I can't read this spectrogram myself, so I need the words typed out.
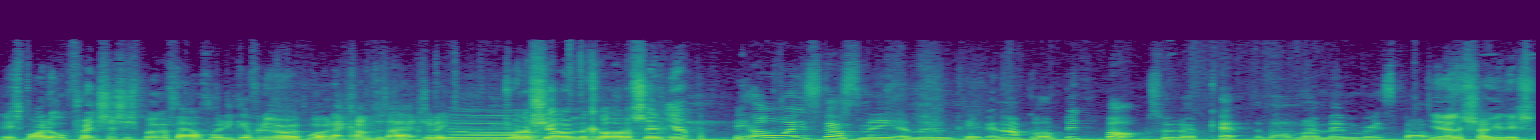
it's my little princess's birthday. I've really given her a well. That come today, actually. Do you want to show him the card I sent you? He always does me a Moonpig, and I've got a big box where I've kept them all, my memories box. Yeah, let's show you this.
